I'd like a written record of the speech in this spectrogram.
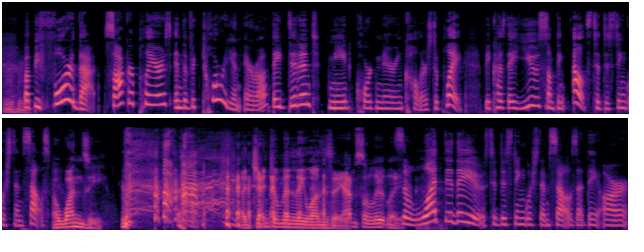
Mm-hmm. But before that soccer players in the victorian era they didn't need coordinating colors to play because they used something else to distinguish themselves. A onesie. A gentlemanly onesie. Absolutely. so what did they use to distinguish themselves that they are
